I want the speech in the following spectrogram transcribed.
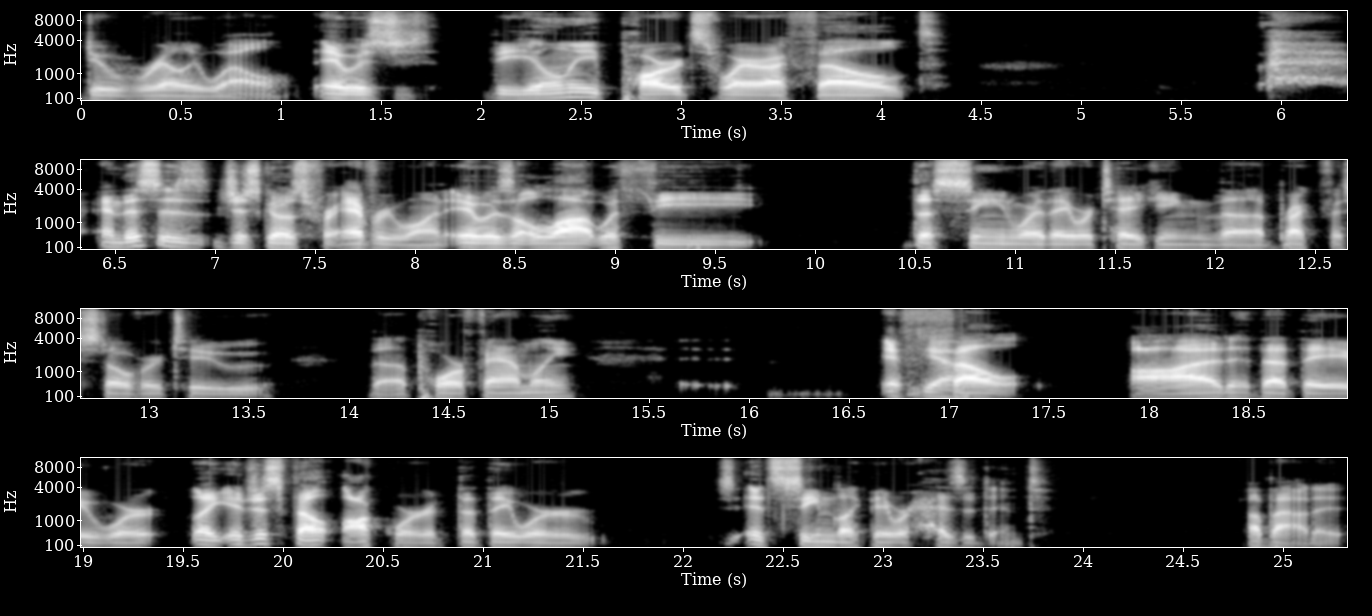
do really well. It was just the only parts where I felt and this is just goes for everyone. It was a lot with the the scene where they were taking the breakfast over to the poor family. It Yeah. felt odd that they were like it just felt awkward that they were it seemed like they were hesitant about it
